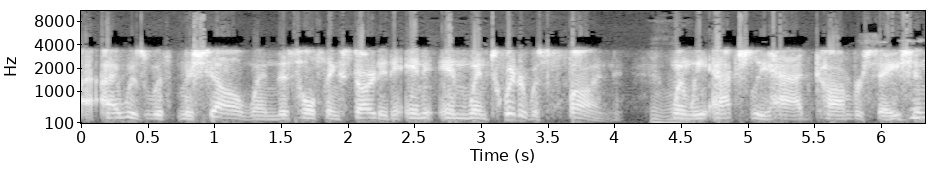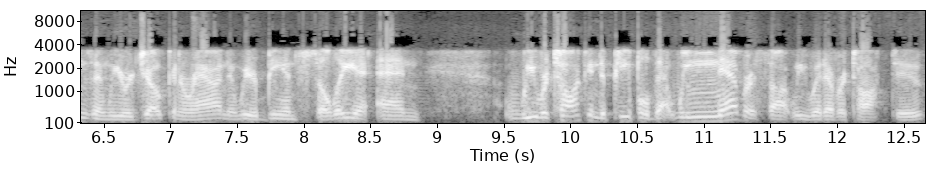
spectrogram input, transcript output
I was with Michelle when this whole thing started, and, and when Twitter was fun, mm-hmm. when we actually had conversations and we were joking around and we were being silly and we were talking to people that we never thought we would ever talk to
